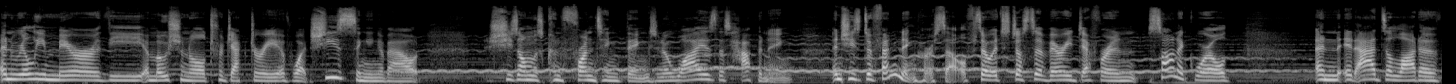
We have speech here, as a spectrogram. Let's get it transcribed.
and really mirror the emotional trajectory of what she's singing about she's almost confronting things. You know, why is this happening? And she's defending herself. So it's just a very different sonic world. And it adds a lot of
